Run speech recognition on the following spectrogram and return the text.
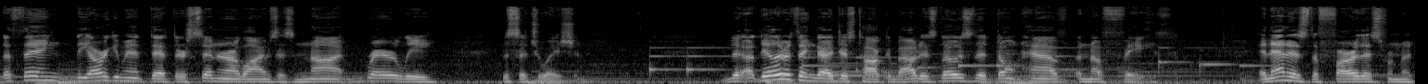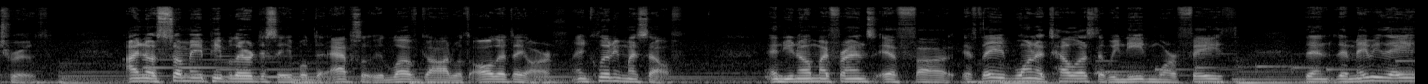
the thing, the argument that there's sin in our lives is not rarely the situation. The, the other thing that I just talked about is those that don't have enough faith. And that is the farthest from the truth. I know so many people that are disabled that absolutely love God with all that they are, including myself. And you know, my friends, if uh, if they want to tell us that we need more faith, then then maybe they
